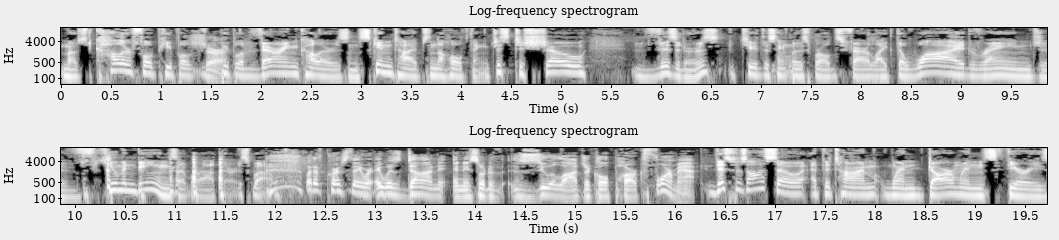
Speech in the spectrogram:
most colorful people, Sure. people of varying colors and skin types and the whole thing, just to show visitors to the St. Louis World's Fair like the wide range of human beings that were out there as well. But of course, they were. It was done in a sort of zoological park format. This was also at the time when Darwin's theories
